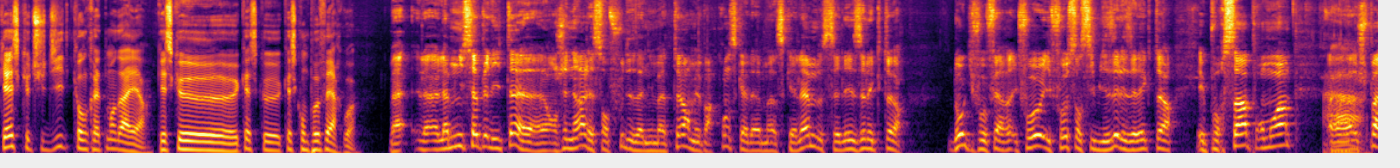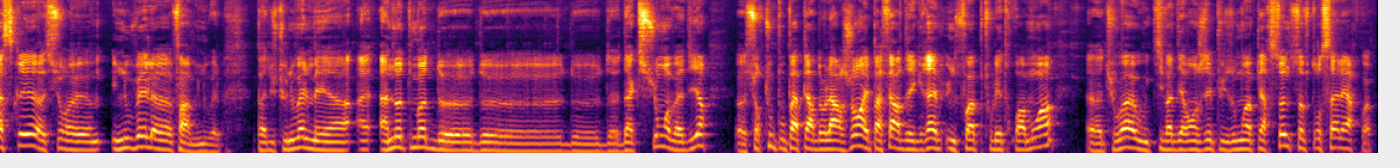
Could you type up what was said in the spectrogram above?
qu'est-ce que tu dis concrètement derrière? Qu'est-ce que, qu'est-ce que, qu'est-ce qu'on peut faire quoi? Bah, la, la municipalité, euh, en général, elle s'en fout des animateurs, mais par contre, ce qu'elle aime, ce qu'elle aime, c'est les électeurs. Donc, il faut faire, il faut, il faut sensibiliser les électeurs. Et pour ça, pour moi, euh, Ah. je passerai euh, sur une nouvelle, enfin une nouvelle, pas du tout nouvelle, mais un, un autre mode de, de, de- de- d'action, on va dire, euh, surtout pour pas perdre de l'argent et pas faire des grèves une fois tous les trois mois, euh, tu vois, ou qui va déranger plus ou moins personne, sauf ton salaire, quoi.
